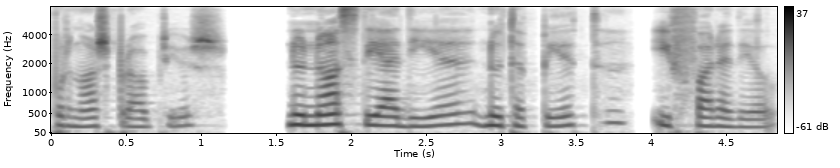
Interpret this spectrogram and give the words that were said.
por nós próprios, no nosso dia a dia, no tapete e fora dele.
